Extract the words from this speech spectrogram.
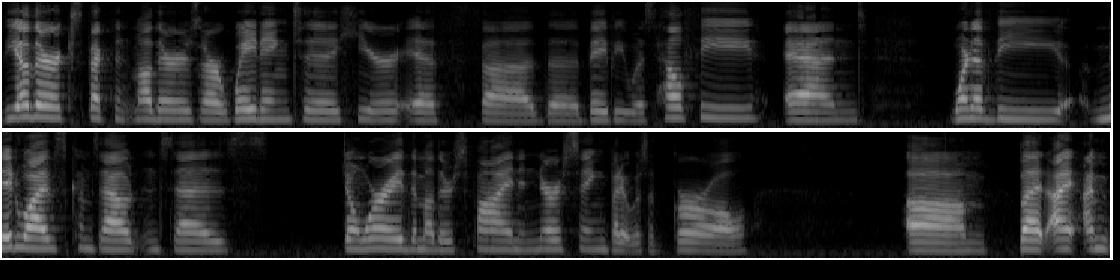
the other expectant mothers are waiting to hear if uh, the baby was healthy, and one of the midwives comes out and says, "Don't worry, the mother's fine and nursing, but it was a girl." Um, but I, I'm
